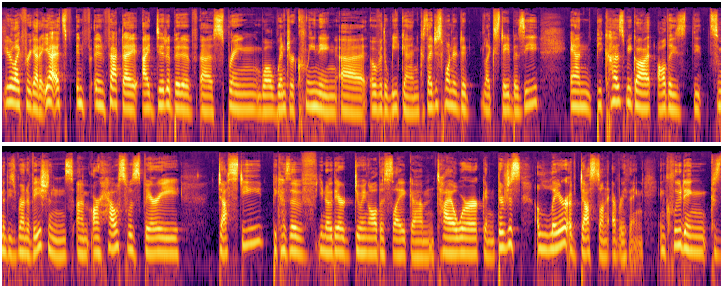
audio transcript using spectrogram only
You're like, forget it. Yeah, it's in, in fact, I, I did a bit of uh, spring, well, winter cleaning uh, over the weekend because I just wanted to like stay busy. And because we got all these, the, some of these renovations, um, our house was very dusty because of, you know, they're doing all this like um, tile work and there's just a layer of dust on everything, including because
